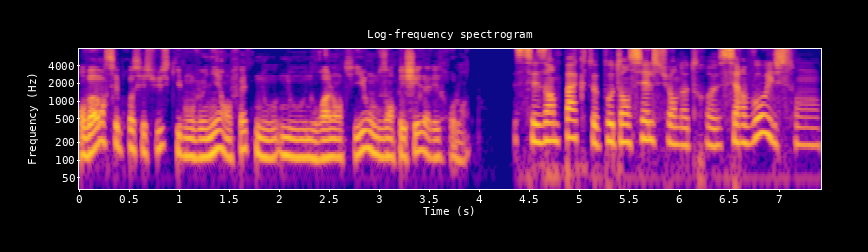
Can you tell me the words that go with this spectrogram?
on va avoir ces processus qui vont venir en fait nous, nous, ralentir ou nous empêcher d'aller trop loin. Ces impacts potentiels sur notre cerveau, ils sont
